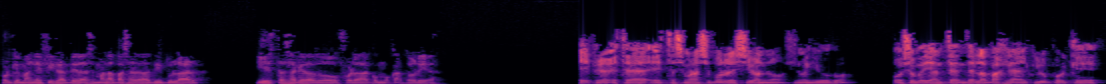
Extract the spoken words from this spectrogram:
Porque Mané, fíjate, la semana pasada era titular y esta se ha quedado fuera de la convocatoria. Eh, pero esta, esta semana sí por lesión, ¿no? Si no me equivoco. O eso me dio a entender la página del club porque,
